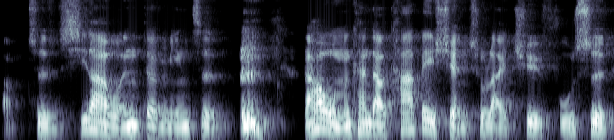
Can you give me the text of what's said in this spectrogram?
啊是希腊文的名字。然后我们看到他被选出来去服侍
